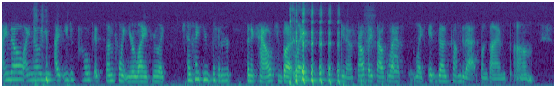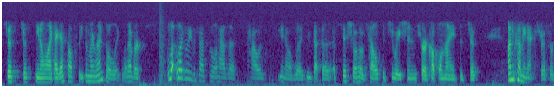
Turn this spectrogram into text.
I know, I know. You I, you just hope at some point in your life you're like, can I do better? than a couch, but like you know, South by Southwest, like it does come to that sometimes. Um, just just you know, like I guess I'll sleep in my rental, like whatever. L- luckily, the festival has a house. You know, like we've got the official hotel situation for a couple nights. It's just I'm coming extra for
